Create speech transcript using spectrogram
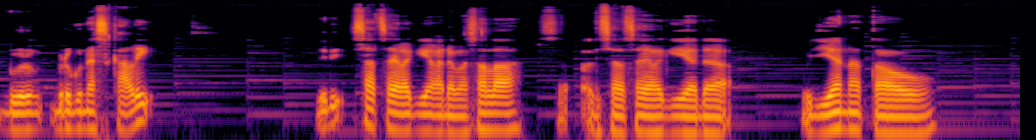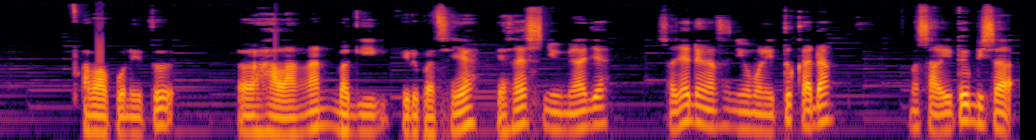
ber, berguna sekali. Jadi saat saya lagi ada masalah saat saya lagi ada ujian atau apa pun itu uh, halangan bagi kehidupan saya, ya saya senyumin aja. Soalnya dengan senyuman itu kadang masalah itu bisa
